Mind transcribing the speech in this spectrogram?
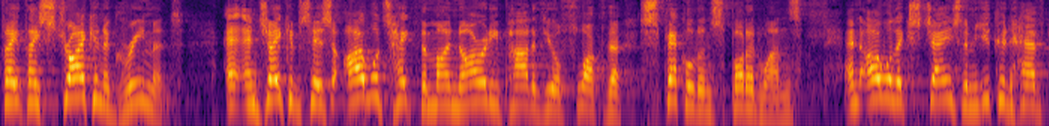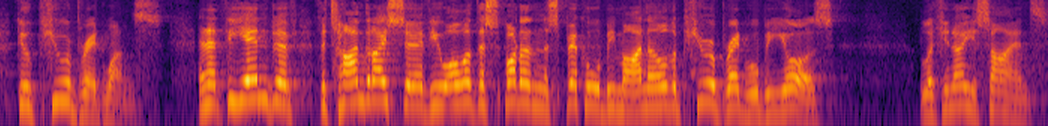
they, they strike an agreement. And Jacob says, I will take the minority part of your flock, the speckled and spotted ones, and I will exchange them. You could have the purebred ones. And at the end of the time that I serve you, all of the spotted and the speckled will be mine, and all the purebred will be yours. Well, if you know your science,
